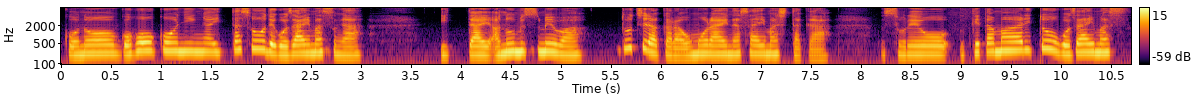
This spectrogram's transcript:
このご奉公人が言ったそうでございますが、一体あの娘はどちらからおもらいなさいましたか、それを承りとうございます。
